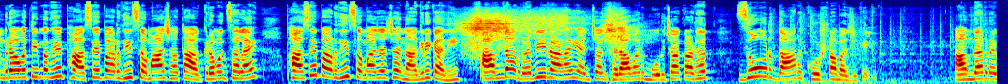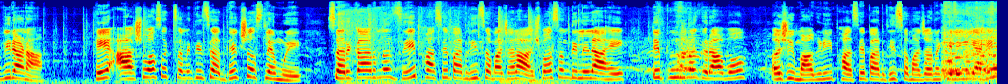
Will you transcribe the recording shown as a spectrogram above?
अमरावतीमध्ये फासे पारधी समाज आता आक्रमक झालाय. फासे पारधी समाजाच्या नागरिकांनी आमदार रवी राणा यांच्या घरावर मोर्चा काढत जोरदार घोषणाबाजी केली. आमदार रवी राणा हे आश्वासक समितीचे अध्यक्ष असल्यामुळे सरकारनं जे फासे पारधी समाजाला आश्वासन दिलेलं आहे ते पूर्ण करावं अशी मागणी फासे पारधी समाजानं केलेली आहे.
